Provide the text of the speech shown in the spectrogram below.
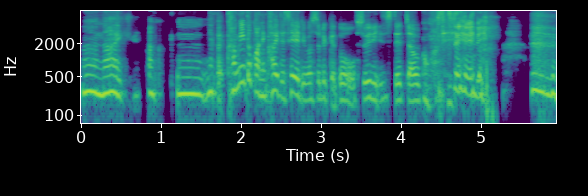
うん、ない。なんか、うん、なんか紙とかに書いて整理はするけど、整理捨てちゃうかもしれない。整理。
